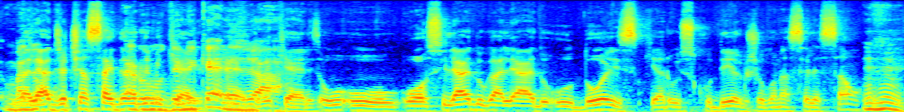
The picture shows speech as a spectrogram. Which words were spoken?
O Galhardo já tinha saído era do o Demichelis. É, já. Demichelis. O, o, o auxiliar do Galhardo, o 2, que era o escudeiro que jogou na seleção, Uhum.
